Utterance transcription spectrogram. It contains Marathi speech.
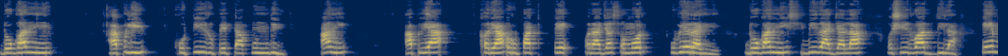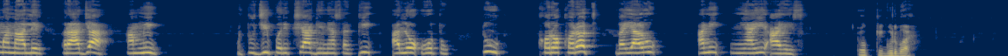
दोघांनी आपली खोटी रूपे टाकून दिली आणि आपल्या खऱ्या रूपात ते राजासमोर उभे राहिले. दोघांनी शिबीराजाला आशीर्वाद दिला. ते म्हणाले राजा आम्ही तुझी परीक्षा घेण्यासाठी आलो होतो. तू खरोखरच दयाळू आणि न्यायी आहेस. Okay goodbye.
